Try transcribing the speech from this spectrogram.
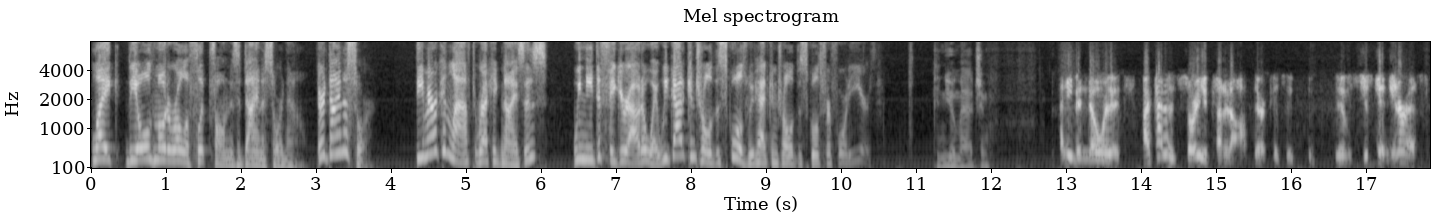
like the old Motorola flip phone is a dinosaur now. They're a dinosaur. The American left recognizes we need to figure out a way. We've got control of the schools. We've had control of the schools for 40 years. Can you imagine? I didn't even know where. They, I kind of sorry you cut it off there because it, it it was just getting interesting.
